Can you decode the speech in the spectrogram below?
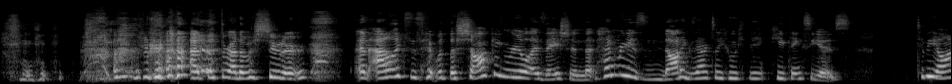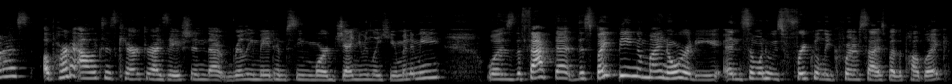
at the threat of a shooter, and Alex is hit with the shocking realization that Henry is not exactly who he, th- he thinks he is. To be honest, a part of Alex's characterization that really made him seem more genuinely human to me was the fact that despite being a minority and someone who is frequently criticized by the public,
